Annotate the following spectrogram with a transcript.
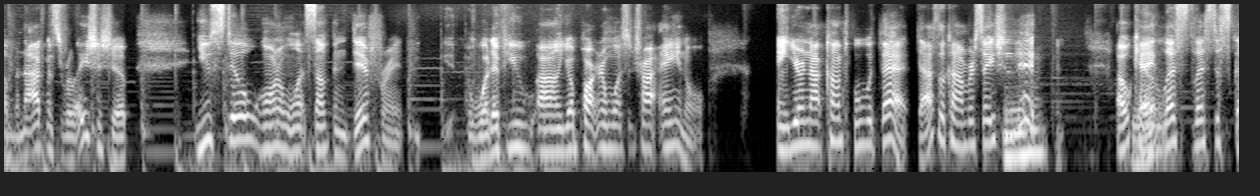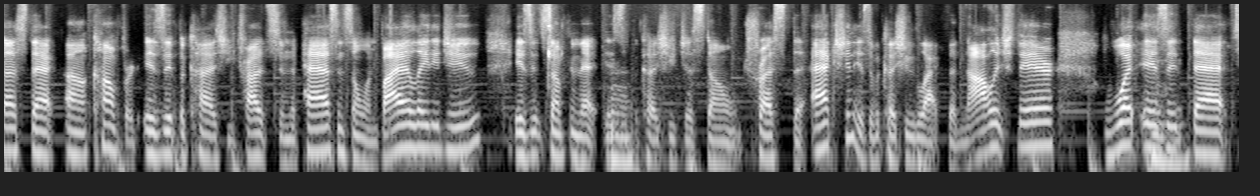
a monogamous relationship, you still want to want something different. What if you uh, your partner wants to try anal? And you're not comfortable with that. That's a conversation Mhm. Okay, let's let's discuss that uh, comfort. Is it because you tried this in the past and someone violated you? Is it something that is Mm. because you just don't trust the action? Is it because you lack the knowledge there? What is it that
